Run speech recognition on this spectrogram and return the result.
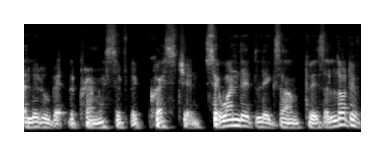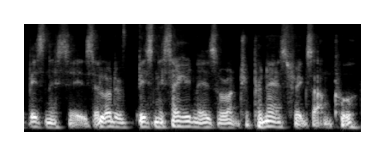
a little bit the premise of the question. So one little example is a lot of businesses a lot of business owners or entrepreneurs entrepreneurs, for example,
